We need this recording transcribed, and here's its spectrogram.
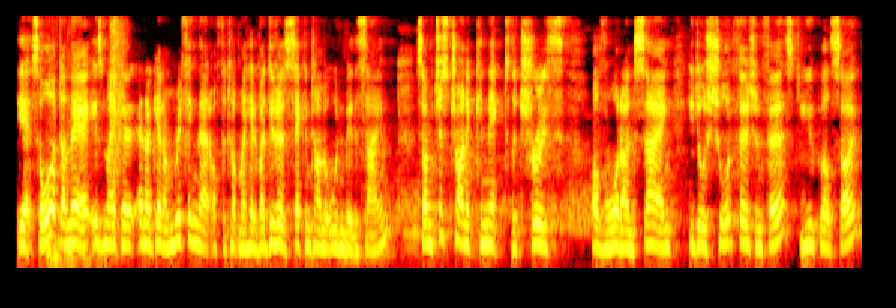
yeah, so all I've done there is make a, and again, I'm riffing that off the top of my head. If I did it a second time, it wouldn't be the same. So I'm just trying to connect the truth of what I'm saying. You do a short version first, you well so,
